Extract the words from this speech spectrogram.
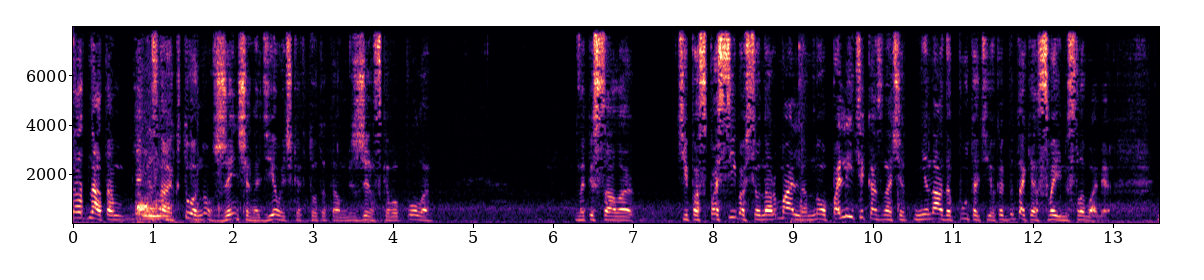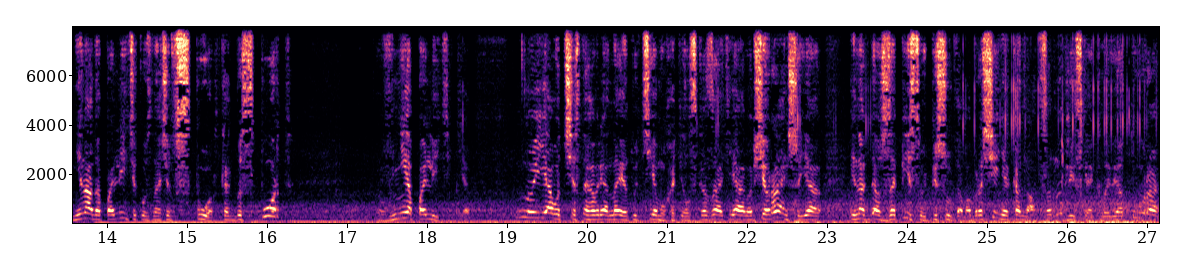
Одна там, я не знаю кто, ну, женщина, девочка, кто-то там из женского пола написала типа спасибо, все нормально, но политика, значит, не надо путать ее, как бы так я своими словами. Не надо политику, значит, в спорт. Как бы спорт вне политики. Ну, и я вот, честно говоря, на эту тему хотел сказать. Я вообще раньше, я иногда же записываю, пишу там обращение канадца, ну, английская клавиатура.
